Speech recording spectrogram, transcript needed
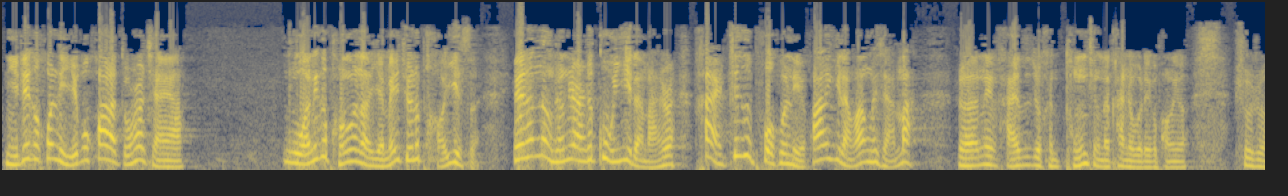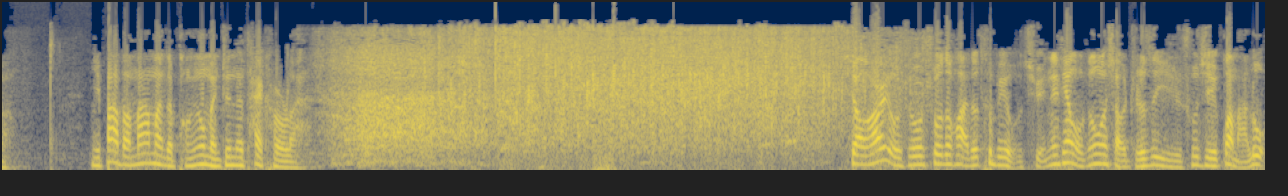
你这个婚礼一共花了多少钱呀？”我那个朋友呢也没觉得不好意思，因为他弄成这样是故意的嘛，他说：“嗨，这个破婚礼花个一两万块钱吧。”呃，那个孩子就很同情的看着我这个朋友，叔叔。你爸爸妈妈的朋友们真的太抠了。小孩有时候说的话都特别有趣。那天我跟我小侄子一起出去逛马路，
